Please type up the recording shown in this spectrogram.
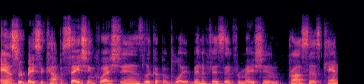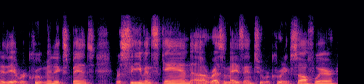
Answer basic compensation questions, look up employee benefits information, process candidate recruitment expense, receive and scan uh, resumes into recruiting software,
